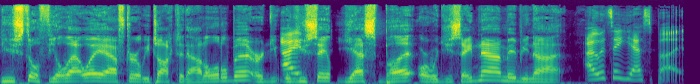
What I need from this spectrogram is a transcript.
Do you still feel that way after we talked it out a little bit, or do, would I- you say yes, but, or would you say nah, maybe not? I would say yes, but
